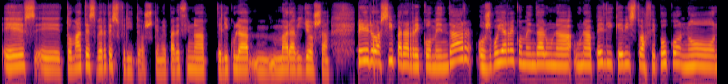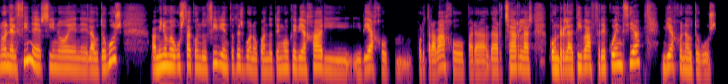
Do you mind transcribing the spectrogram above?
es eh, Tomates Verdes Fritos, que me parece una película maravillosa. Pero así, para recomendar, os voy a recomendar una, una peli que he visto hace poco, no, no en el cine, sino en el autobús. A mí no me gusta conducir y entonces, bueno, cuando tengo que viajar y, viajo por trabajo para dar charlas con relativa frecuencia, viajo en autobús.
